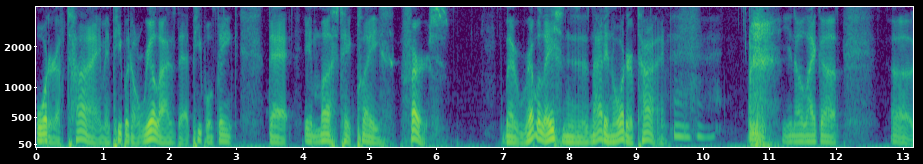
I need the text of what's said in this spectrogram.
order of time, and people don't realize that. People think that it must take place first. But Revelations is not in order of time. Mm-hmm. You know, like uh, uh,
